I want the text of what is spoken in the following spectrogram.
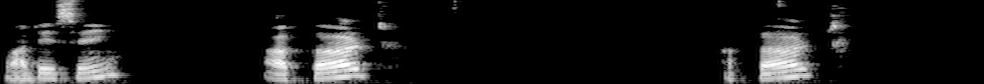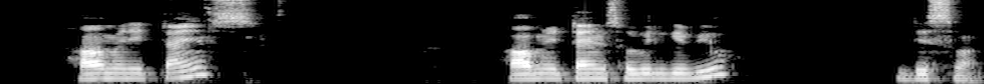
what is saying? Occurred. Occurred. How many times? How many times who will give you? This one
